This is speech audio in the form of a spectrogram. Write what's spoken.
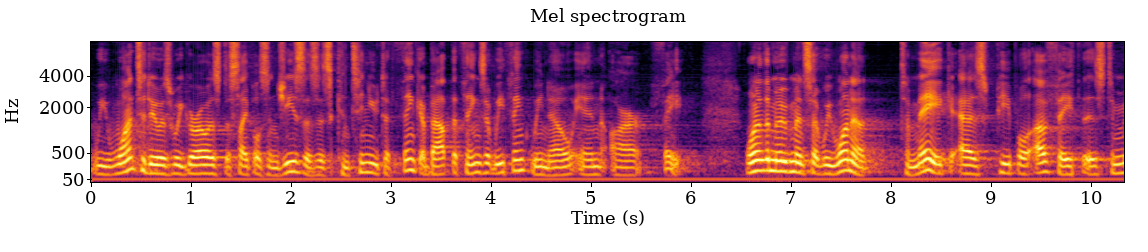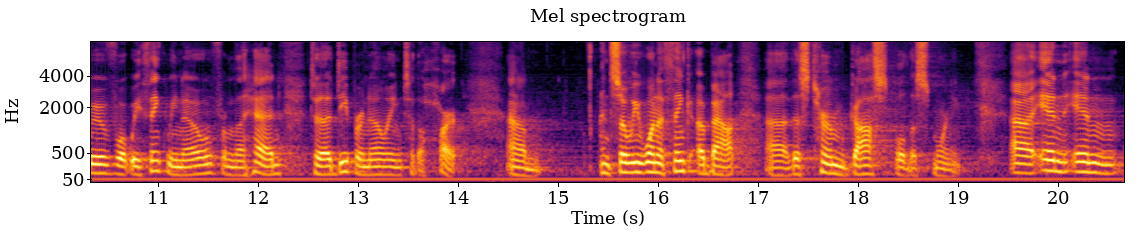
we want to do as we grow as disciples in Jesus is continue to think about the things that we think we know in our faith. One of the movements that we want to, to make as people of faith is to move what we think we know from the head to a deeper knowing to the heart. Um, and so, we want to think about uh, this term gospel this morning. Uh, in, in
